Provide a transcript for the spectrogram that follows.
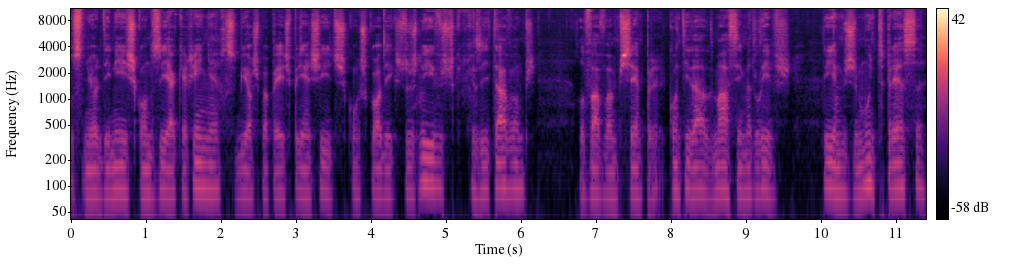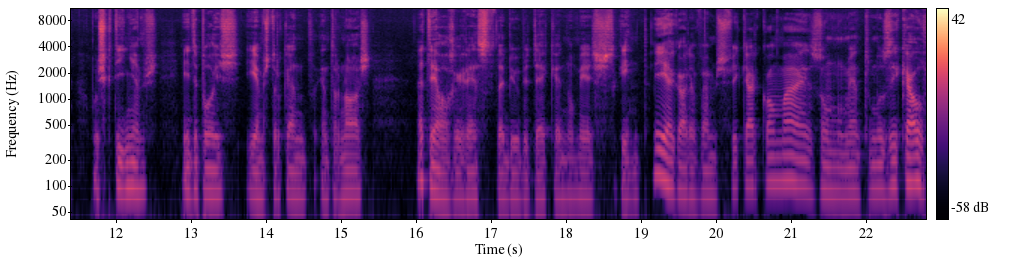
O senhor Diniz conduzia a carrinha, recebia os papéis preenchidos com os códigos dos livros que recitávamos. Levávamos sempre quantidade máxima de livros. Líamos muito depressa os que tínhamos e depois íamos trocando entre nós até ao regresso da biblioteca no mês seguinte. E agora vamos ficar com mais um momento musical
